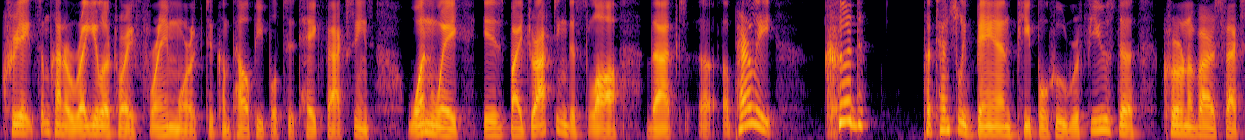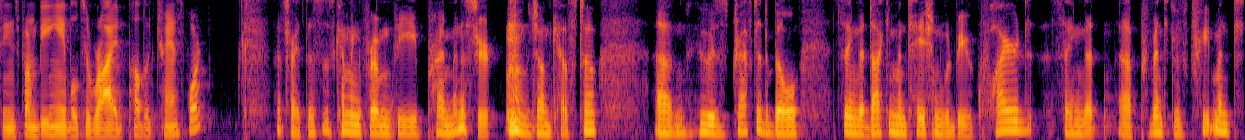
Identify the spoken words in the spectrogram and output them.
create some kind of regulatory framework to compel people to take vaccines. One way is by drafting this law that uh, apparently could potentially ban people who refuse the coronavirus vaccines from being able to ride public transport. That's right. This is coming from the Prime Minister, Jean Castex, um, who has drafted a bill saying that documentation would be required, saying that uh, preventative treatment,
